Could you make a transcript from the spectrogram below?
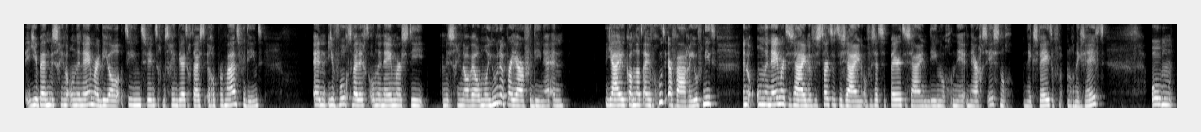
je bent misschien een ondernemer die al 10, 20, misschien 30.000 euro per maand verdient. En je volgt wellicht ondernemers die misschien al wel miljoenen per jaar verdienen. En jij kan dat even goed ervaren. Je hoeft niet een ondernemer te zijn of een starter te zijn of een ZZP'er te zijn die nog nergens is, nog niks weet of nog niks heeft. Om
